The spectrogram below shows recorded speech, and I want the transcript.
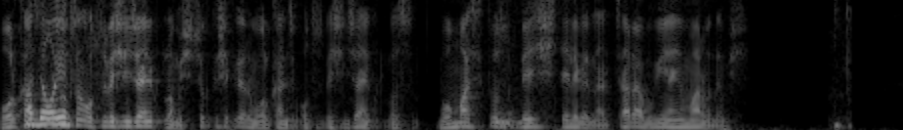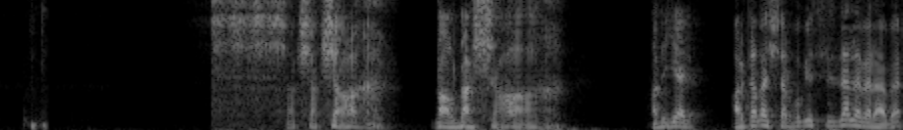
Volkan Hadi oyun. 90 35. ayını kutlamış. Çok teşekkür ederim Volkan'cığım. 35. ayın kutlu olsun. Bombastik olsun 5 TL gönderdi. Çağrı abi bugün yayın var mı demiş. Şak şak şak. Dalda şak. Hadi gel. Arkadaşlar bugün sizlerle beraber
